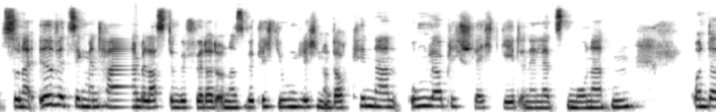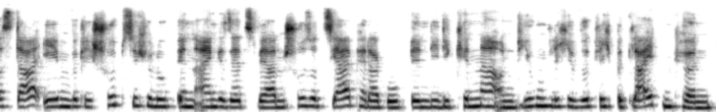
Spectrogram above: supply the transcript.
zu einer irrwitzigen mentalen Belastung geführt hat und es wirklich Jugendlichen und auch Kindern unglaublich schlecht geht in den letzten Monaten und dass da eben wirklich SchulpsychologInnen eingesetzt werden, SchulsozialpädagogInnen, die die Kinder und Jugendliche wirklich begleiten können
